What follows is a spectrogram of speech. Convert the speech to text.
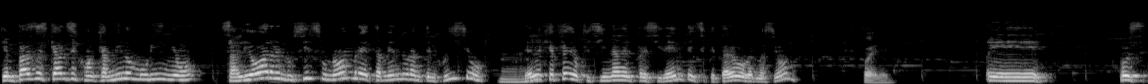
que en paz descanse Juan Camilo Muriño, salió a relucir su nombre también durante el juicio. Era el jefe de oficina del presidente y secretario de gobernación. Pues. Eh, pues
